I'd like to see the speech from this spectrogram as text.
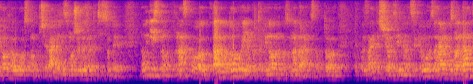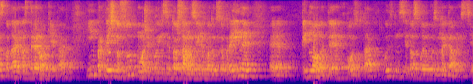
його правову основу, чи реально він зможе виграти ці суди. Ну, дійсно, в нас по даному договору є протермінована позовна давність. Тобто, як ви знаєте, що згідно ЦКУ позовна давність складає у нас 3 роки. Так? І практично суд може, відповідності того ж самого Цивільного кодексу України, е, відмовити позов, так? відповідності до спливу позовної давності.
